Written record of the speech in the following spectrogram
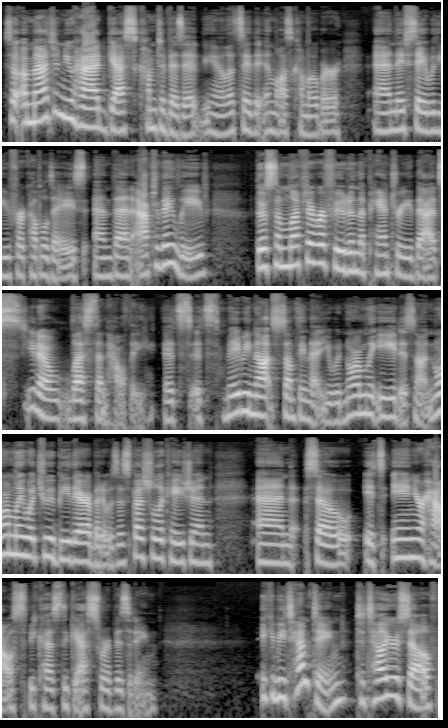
So imagine you had guests come to visit, you know, let's say the in-laws come over and they stay with you for a couple days and then after they leave, there's some leftover food in the pantry that's, you know, less than healthy. It's it's maybe not something that you would normally eat. It's not normally what you would be there, but it was a special occasion and so it's in your house because the guests were visiting. It can be tempting to tell yourself,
